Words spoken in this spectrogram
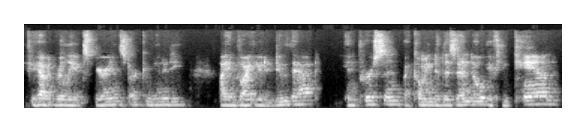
if you haven't really experienced our community, I invite you to do that in person by coming to the Zendo if you can,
